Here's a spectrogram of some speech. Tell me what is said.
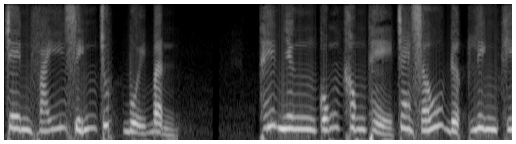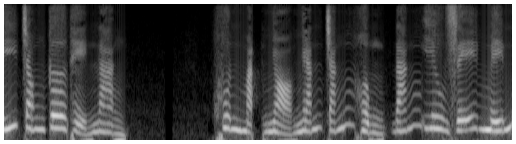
trên váy dính chút bụi bẩn. Thế nhưng cũng không thể che giấu được linh khí trong cơ thể nàng. Khuôn mặt nhỏ nhắn trắng hồng đáng yêu dễ mến.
